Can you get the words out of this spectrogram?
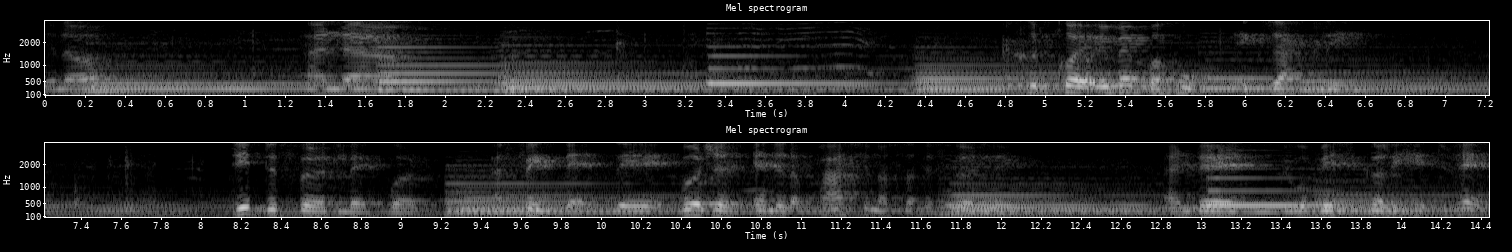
you know, and um, couldn't quite remember who exactly did the third leg, but I think that the Verchild's ended up passing us at the third leg, and then we were basically head to head,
